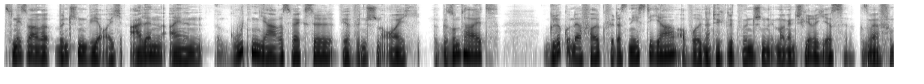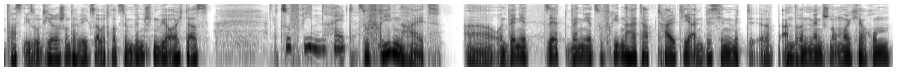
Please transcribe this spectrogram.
Zunächst mal wünschen wir euch allen einen guten Jahreswechsel. Wir wünschen euch Gesundheit, Glück und Erfolg für das nächste Jahr, obwohl natürlich Glück wünschen immer ganz schwierig ist. Sind wir schon fast esoterisch unterwegs, aber trotzdem wünschen wir euch das. Zufriedenheit. Zufriedenheit. Äh, und wenn ihr wenn ihr Zufriedenheit habt, teilt die ein bisschen mit äh, anderen Menschen um euch herum,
